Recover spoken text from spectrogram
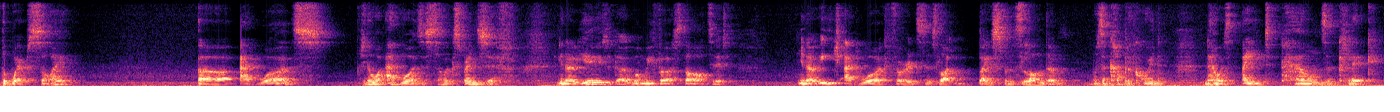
the website, uh, AdWords. You know what? AdWords is so expensive. You know, years ago when we first started, you know, each AdWord, for instance, like Basements London, was a couple of quid. Now it's eight pounds a click.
